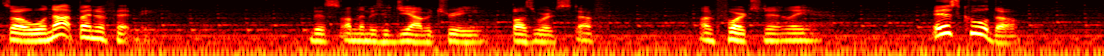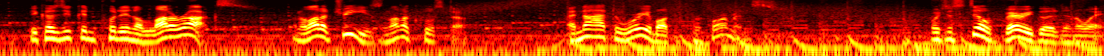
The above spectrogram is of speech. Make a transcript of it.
So it will not benefit me this unlimited geometry buzzword stuff. Unfortunately. It is cool though, because you can put in a lot of rocks, and a lot of trees, and a lot of cool stuff, and not have to worry about the performance, which is still very good in a way.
